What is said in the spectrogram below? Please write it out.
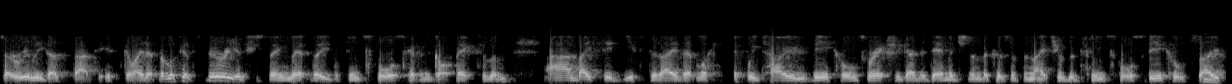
So it really does start to escalate it. But look, it's very interesting that the Defence Force haven't got back to them. Um, they said yesterday that, look, if we tow vehicles, we're actually going to damage them because of the nature of the Defence Force vehicles. So, mm.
